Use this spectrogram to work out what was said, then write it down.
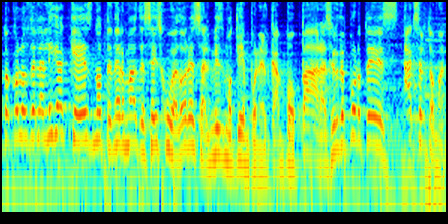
protocolos de la liga, que es no tener más de seis jugadores al mismo tiempo en el campo. Para Sir Deportes, Axel Toman.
